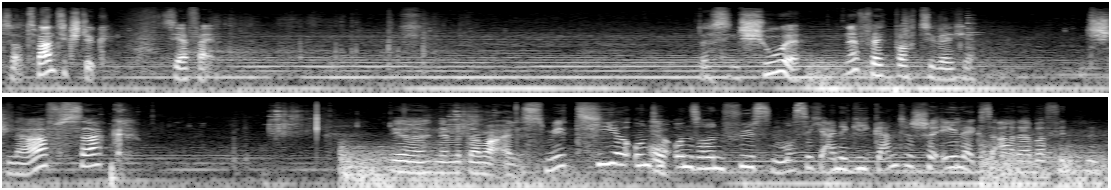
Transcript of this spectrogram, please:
So, 20 Stück. Sehr fein. Das sind Schuhe. Na, vielleicht braucht sie welche. Schlafsack. Wir nehmen da mal alles mit. Hier unter oh. unseren Füßen muss sich eine gigantische Elex-Ader befinden.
